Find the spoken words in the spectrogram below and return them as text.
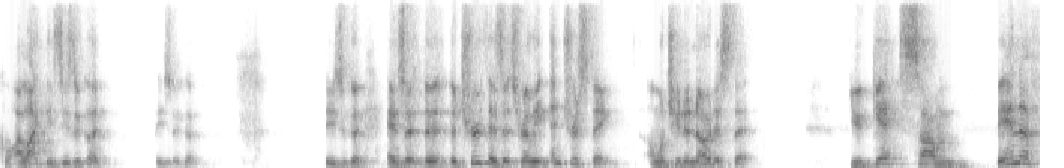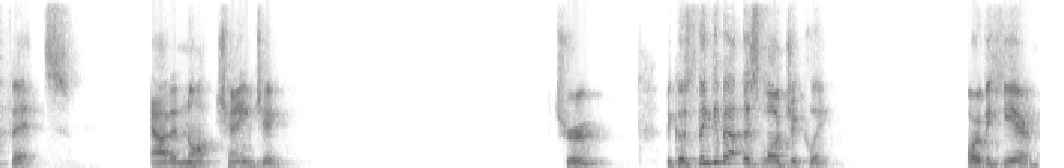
Cool. I like these. These are good. These are good. These are good. And so the, the truth is, it's really interesting. I want you to notice that you get some benefits out of not changing. True? Because think about this logically. Over here,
